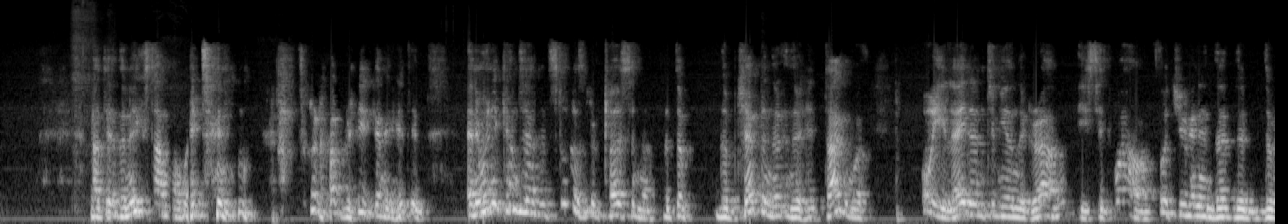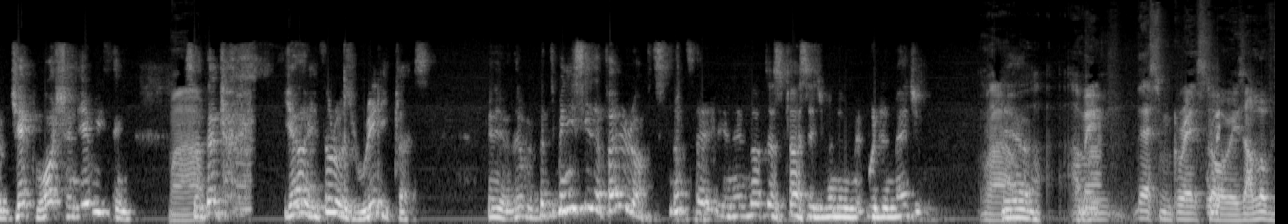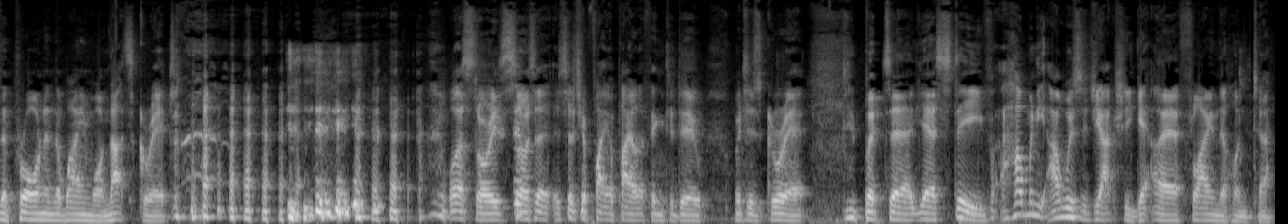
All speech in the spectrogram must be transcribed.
I the next time I went in, I thought I'm really going to hit him. And when it comes out, it still doesn't look close enough. But the, the chap in the, in the target was, oh, he laid into me on the ground. He said, wow, I thought you were in the, the, the jet wash and everything. Wow. So that yeah, he thought it was really close. Anyway, but when you see the photograph, it's not so, you know, not as close as you would, would imagine. Wow. Yeah. I mean, there's some great stories. I love the prawn and the wine one. That's great. what a story! It's such a, it's such a fighter pilot thing to do, which is great. But uh, yeah, Steve, how many hours did you actually get uh, flying the Hunter?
